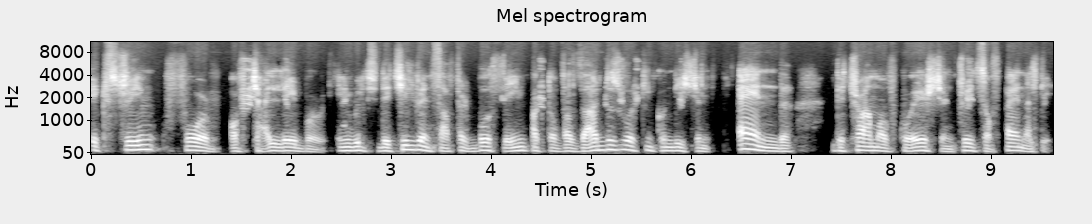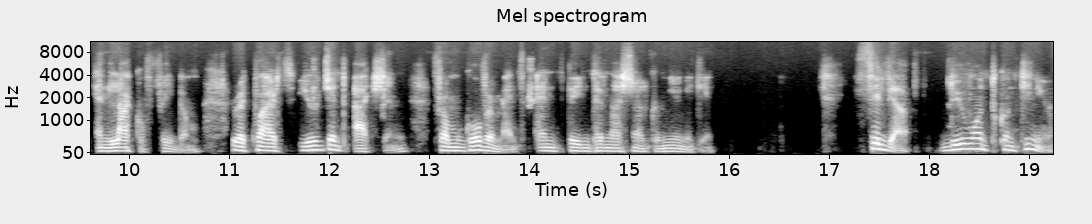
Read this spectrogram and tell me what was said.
extreme form of child labor in which the children suffer both the impact of hazardous working condition and the trauma of coercion, threats of penalty, and lack of freedom requires urgent action from government and the international community. Silvia, do you want to continue?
